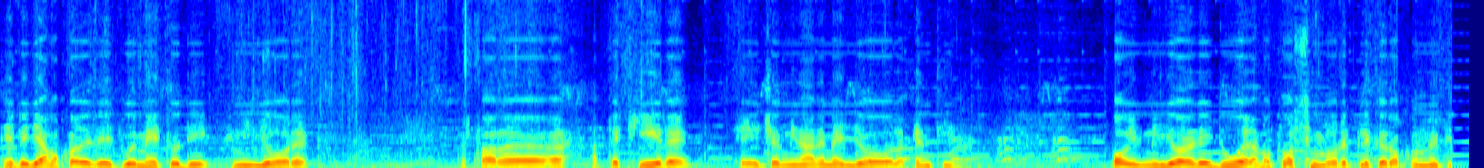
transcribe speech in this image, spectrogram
E vediamo quale dei due metodi è migliore per far eh, attecchire e germinare meglio la piantina poi il migliore dei due l'anno prossimo lo replicherò con episodio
